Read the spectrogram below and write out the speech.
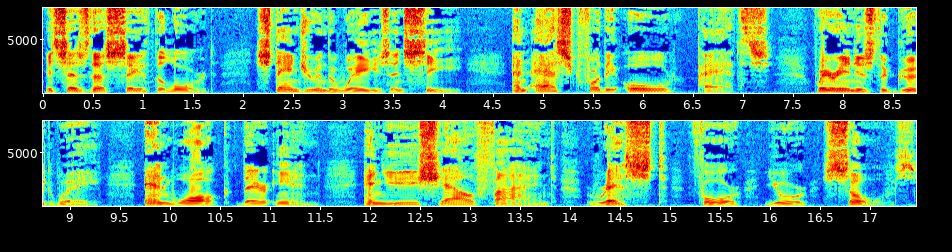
It says, Thus saith the Lord, Stand you in the ways and see, and ask for the old paths, wherein is the good way and walk therein, and ye shall find rest for your souls.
